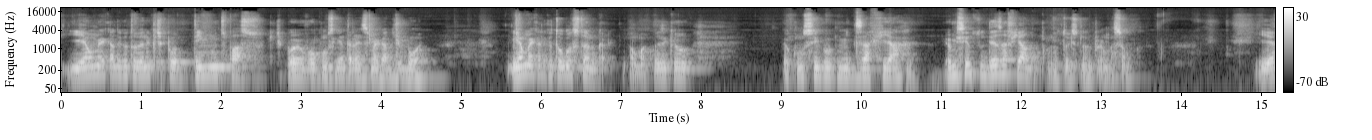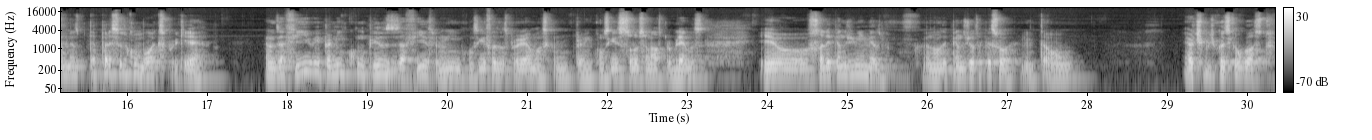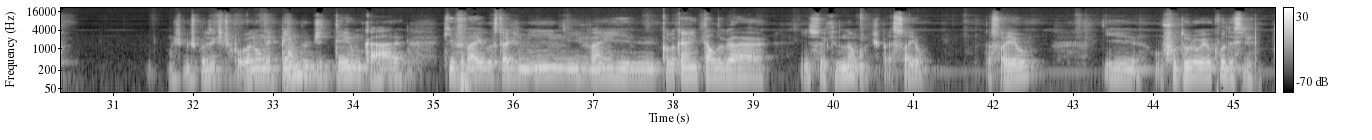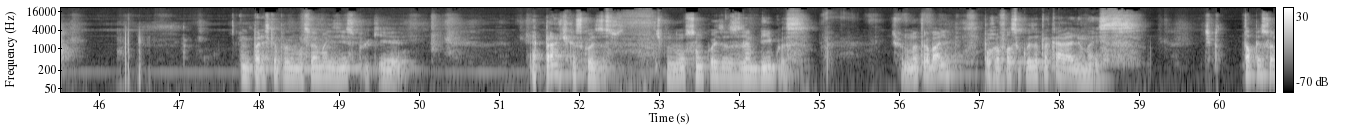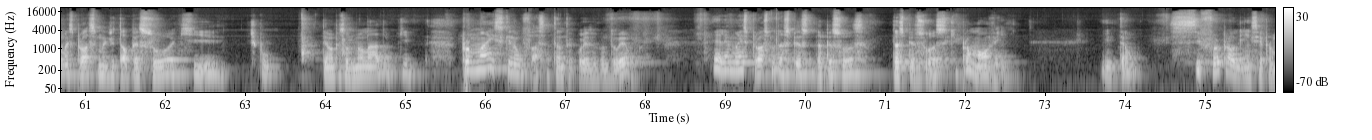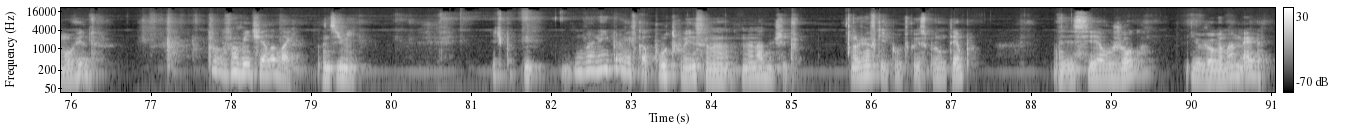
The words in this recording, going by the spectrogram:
e é um mercado que eu tô vendo que, tipo, tem muito espaço, que, tipo, eu vou conseguir entrar nesse mercado de boa. E é um mercado que eu tô gostando, cara. É uma coisa que eu, eu consigo me desafiar. Eu me sinto desafiado quando eu tô estudando programação. E é mesmo até parecido com boxe, porque é um desafio e para mim cumprir os desafios, para mim conseguir fazer os programas, para mim conseguir solucionar os problemas, eu só dependo de mim mesmo. Eu não dependo de outra pessoa. Então, é o tipo de coisa que eu gosto. É o tipo de coisa que, tipo, eu não dependo de ter um cara que vai gostar de mim e vai colocar em tal lugar, isso e aquilo. Não, tipo, é só eu. Tá só eu e o futuro eu que vou decidir. E me parece que a programação é mais isso, porque é prática as coisas. Tipo, não são coisas ambíguas. Tipo, no meu trabalho, porra, eu faço coisa pra caralho, mas. Tipo, tal pessoa é mais próxima de tal pessoa que. Tipo, tem uma pessoa do meu lado que, por mais que não faça tanta coisa quanto eu, ela é mais próxima das, pe das, pessoas, das pessoas que promovem. Então, se for para alguém ser promovido, provavelmente ela vai, antes de mim. E tipo, não é nem pra mim ficar puto com isso, não, não é nada do tipo. Eu já fiquei puto com isso por um tempo. Mas esse é o jogo. E o jogo é uma merda.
